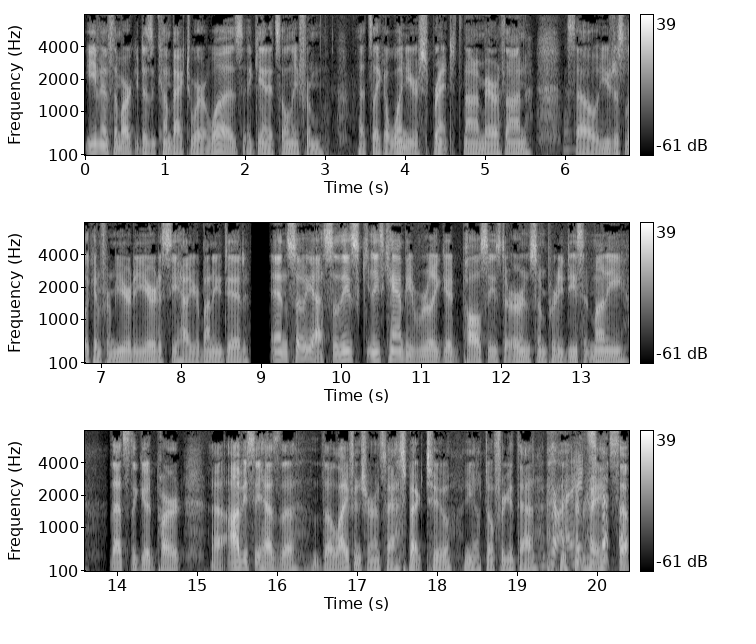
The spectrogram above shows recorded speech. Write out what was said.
Even if the market doesn't come back to where it was, again, it's only from that's like a one year sprint. It's not a marathon. So you're just looking from year to year to see how your money did. And so yeah, so these these can be really good policies to earn some pretty decent money that's the good part. Uh, obviously, has the the life insurance aspect too. You know, don't forget that. Right. right. So,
